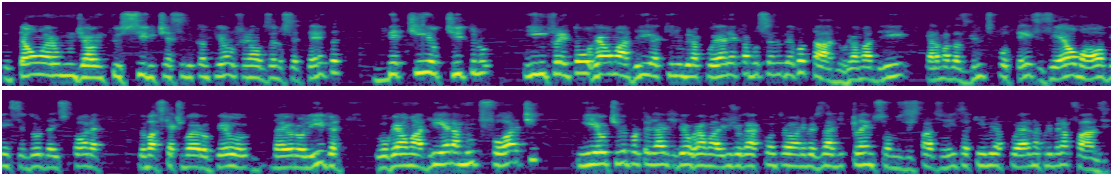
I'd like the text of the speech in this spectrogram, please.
Então, era um Mundial em que o Ciro tinha sido campeão no final dos anos 70, detinha o título e enfrentou o Real Madrid aqui no Ibirapuera e acabou sendo derrotado. O Real Madrid, que era uma das grandes potências e é o maior vencedor da história do basquetebol europeu, da Euroliga, o Real Madrid era muito forte e eu tive a oportunidade de ver o Real Madrid jogar contra a Universidade de Clemson, dos Estados Unidos, aqui em Ibirapuera, na primeira fase.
